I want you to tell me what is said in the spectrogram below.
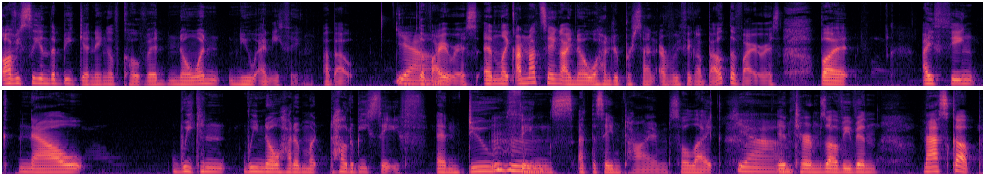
obviously in the beginning of covid no one knew anything about Yeah. the virus and like i'm not saying i know 100% everything about the virus but i think now we can we know how to how to be safe and do Mm-hmm. things at the same time so like Yeah. in terms of even mask up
